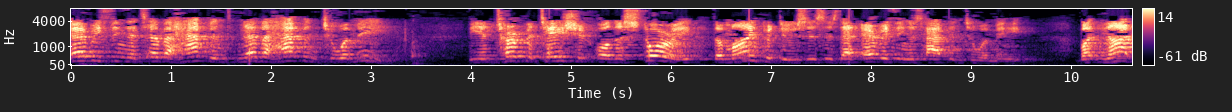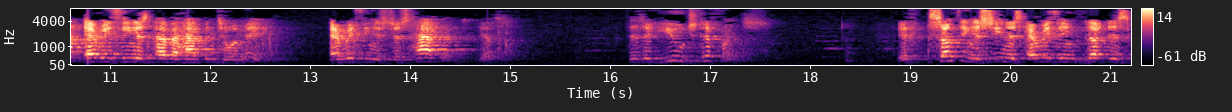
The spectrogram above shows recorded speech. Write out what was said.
Everything that's ever happened never happened to a me. The interpretation or the story the mind produces is that everything has happened to a me, but not everything has ever happened to a me. Everything has just happened, yes? There's a huge difference. If something is seen as everything that is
